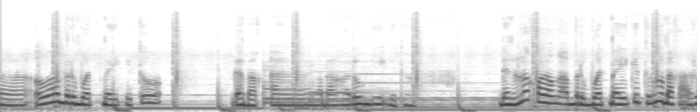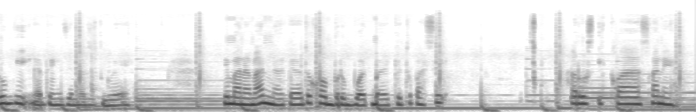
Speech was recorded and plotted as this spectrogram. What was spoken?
uh, Lo berbuat baik itu gak, bak uh, gak bakal rugi gitu. Dan lo kalau gak berbuat baik itu lo bakal rugi Ngerti gak sih maksud gue? Di mana-mana, kita tuh kalau berbuat baik itu pasti harus ikhlas kan ya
